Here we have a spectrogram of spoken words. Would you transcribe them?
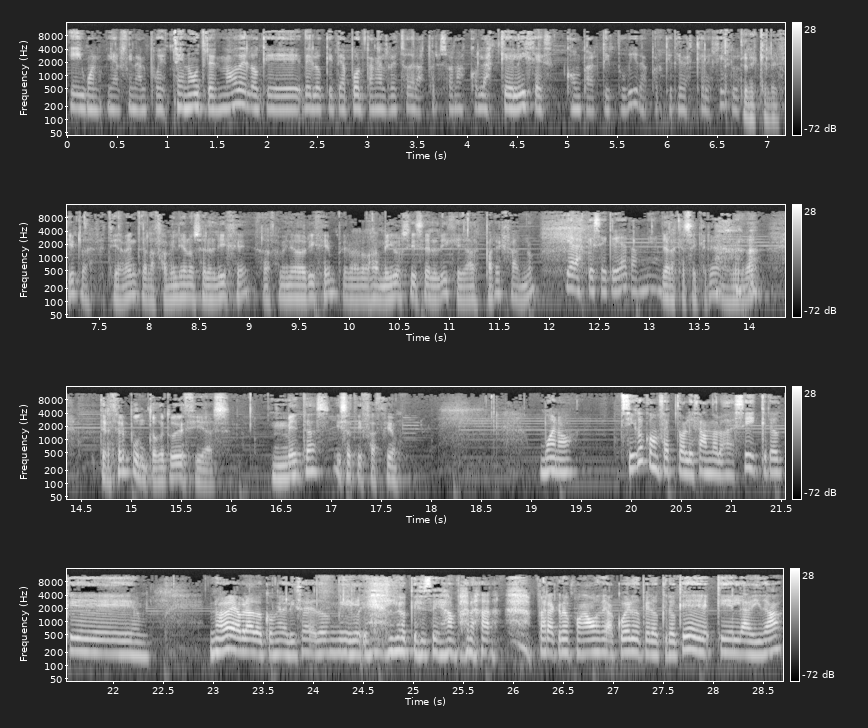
y bueno, y al final pues te nutres, ¿no? De lo que, de lo que te aportan el resto de las personas con las que eliges compartir tu vida, porque tienes que elegirlo. Tienes que elegirla, efectivamente. A la familia no se le elige, a la familia de origen, pero a los amigos sí se le elige, y a las parejas, ¿no? Y a las que se crea también. Y a las que se crea, ¿verdad? Tercer punto que tú decías, metas y satisfacción. Bueno, sigo conceptualizándolo así. Creo que no he hablado con Elisa de 2000, lo que sea, para, para que nos pongamos de acuerdo, pero creo que, que en la vida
